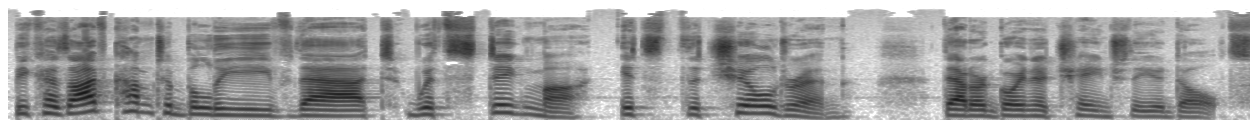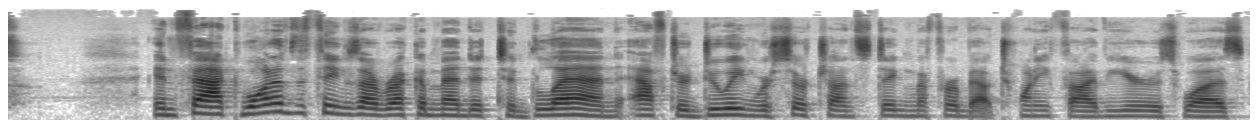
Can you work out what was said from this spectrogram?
Because I've come to believe that with stigma, it's the children that are going to change the adults. In fact, one of the things I recommended to Glenn after doing research on stigma for about 25 years was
